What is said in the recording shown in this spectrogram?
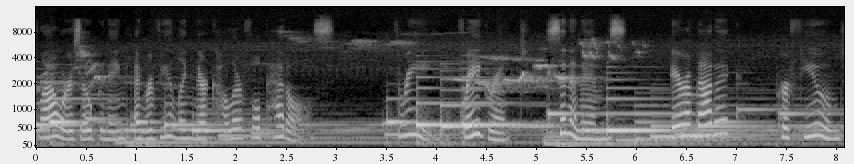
flowers opening and revealing their colorful petals. 3. Fragrant. Synonyms. Aromatic, perfumed,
